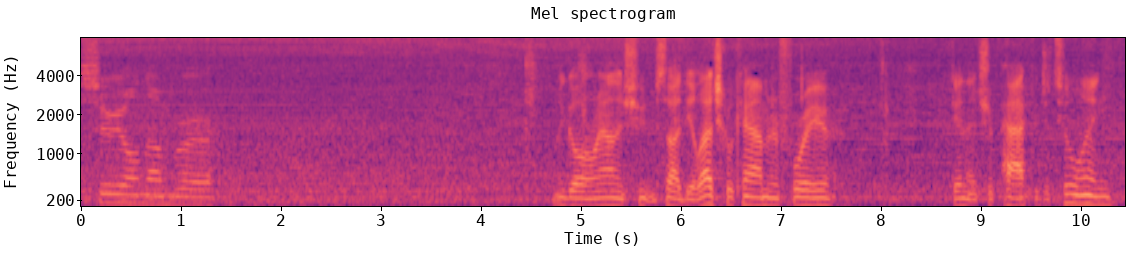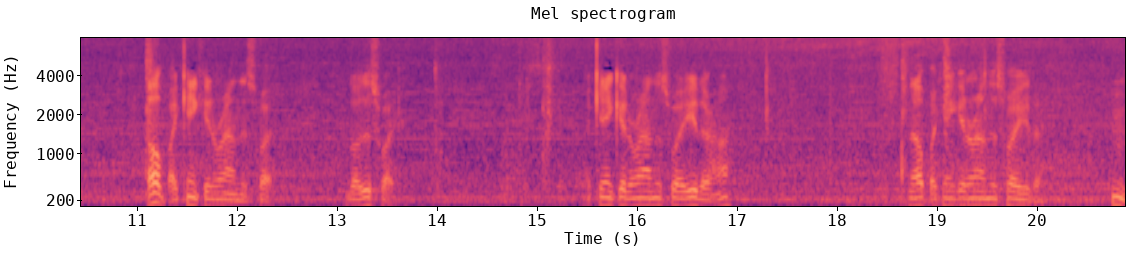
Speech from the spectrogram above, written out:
serial number. Let me go around and shoot inside the electrical cabinet for you. Again, that's your package of tooling. Oh, I can't get around this way. I'll go this way. I can't get around this way either, huh? Nope, I can't get around this way either. Hmm.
